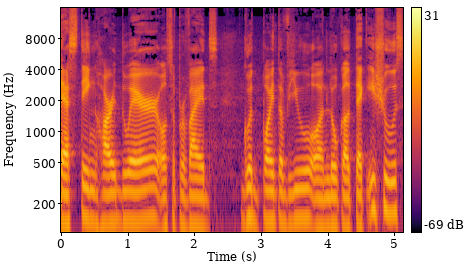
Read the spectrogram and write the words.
testing hardware, also provides good point of view on local tech issues.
